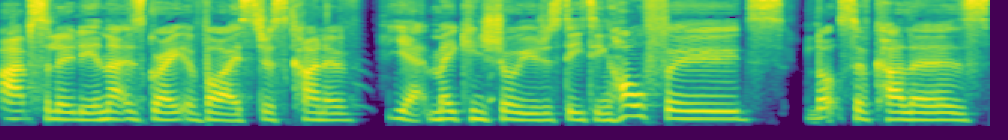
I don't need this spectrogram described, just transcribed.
Absolutely. And that is great advice. Just kind of, yeah, making sure you're just eating whole foods, lots of colors,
